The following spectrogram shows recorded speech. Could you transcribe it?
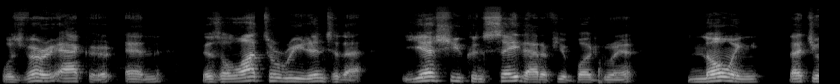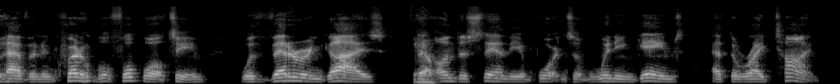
was very accurate, and there's a lot to read into that. Yes, you can say that if you're Bud Grant, knowing that you have an incredible football team with veteran guys yeah. that understand the importance of winning games at the right time.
